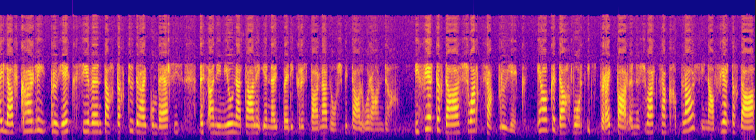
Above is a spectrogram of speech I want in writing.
I Love Carly projek 87 toedraai konversies is aan die neonatale eenheid by die Chris Barnard Hospitaal oorhandig. Die 40 dae swartsak projek. Elke dag word iets bruikbaar in 'n swartsak geplaas en na 40 dae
